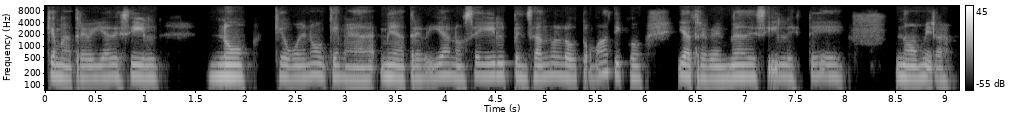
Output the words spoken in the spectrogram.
que me atreví a decir no, qué bueno que me, me atreví a no seguir pensando en lo automático y atreverme a decir, este, no, mira,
